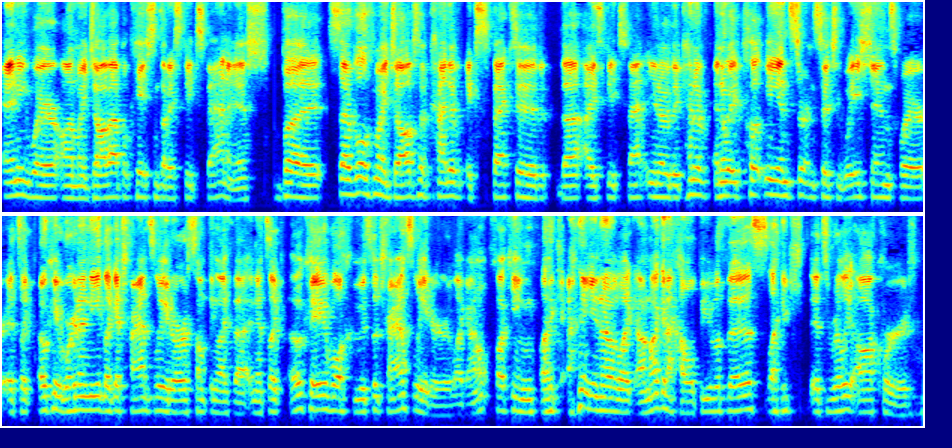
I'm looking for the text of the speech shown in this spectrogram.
anywhere on my job applications that I speak Spanish, but several of my jobs have kind of expected that I speak Spanish. You know, they kind of in a way put me in certain situations where it's like, okay, we're gonna need like a translator or something like that, and it's like, okay, well, who's the translator? Like, I don't fucking like, you know, like I'm not gonna help you with this. Like, it's really awkward.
